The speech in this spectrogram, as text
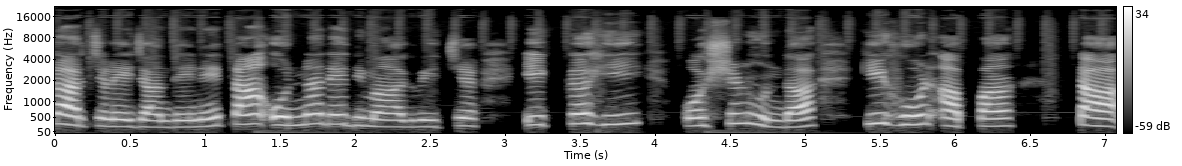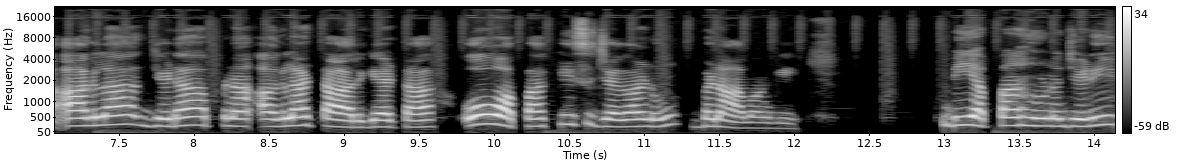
ਘਰ ਚਲੇ ਜਾਂਦੇ ਨੇ, ਤਾਂ ਉਹਨਾਂ ਦੇ ਦਿਮਾਗ ਵਿੱਚ ਇੱਕ ਹੀ ਕੁਐਸਚਨ ਹੁੰਦਾ ਕਿ ਹੁਣ ਆਪਾਂ ਤਾਂ, ਅਗਲਾ ਜਿਹੜਾ ਆਪਣਾ ਅਗਲਾ ਟਾਰਗੇਟ ਆ, ਉਹ ਆਪਾਂ ਕਿਸ ਜਗ੍ਹਾ ਨੂੰ ਬਣਾਵਾਂਗੇ? ਵੀ ਆਪਾਂ ਹੁਣ ਜਿਹੜੀ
